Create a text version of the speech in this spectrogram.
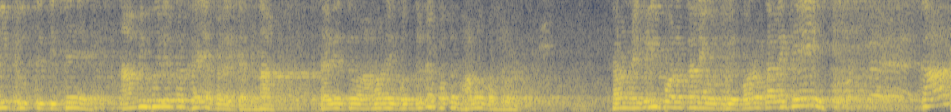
বিজ্ঞপ্তি দিছে, আমি হইলে তো খাইয়া ফেলাইতাম না। তাইলে তো আমার এই বন্ধুটা কত ভালো বন্ধু। কারণ এগুলি পরকালে উঠবে। পরকালে কি? আমি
